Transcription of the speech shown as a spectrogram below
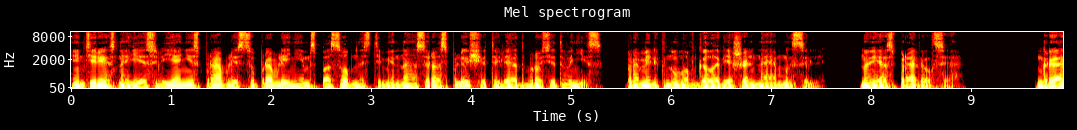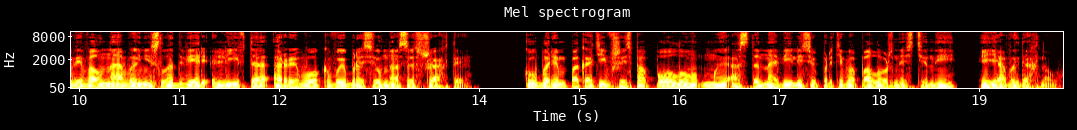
Интересно, если я не справлюсь с управлением способностями, нас расплющит или отбросит вниз? Промелькнула в голове шальная мысль. Но я справился. Грави-волна вынесла дверь лифта, а рывок выбросил нас из шахты. Кубарем покатившись по полу, мы остановились у противоположной стены, и я выдохнул.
